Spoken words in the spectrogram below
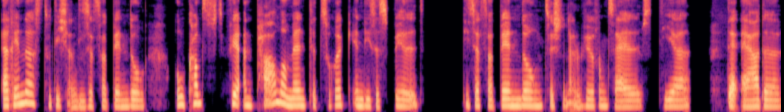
erinnerst du dich an diese Verbindung und kommst für ein paar Momente zurück in dieses Bild, diese Verbindung zwischen deinem höheren Selbst, dir, der Erde,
